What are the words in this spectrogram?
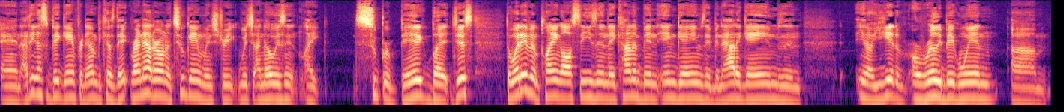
and I think that's a big game for them because they right now they're on a two game win streak, which I know isn't like super big, but just the way they've been playing all season, they kind of been in games, they've been out of games, and you know you get a, a really big win um,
